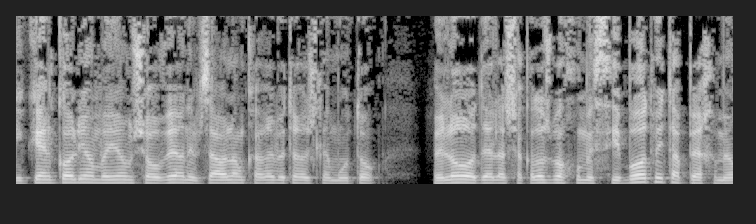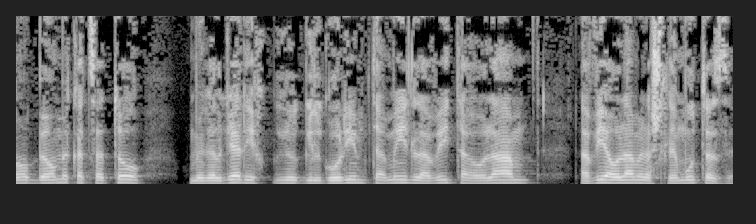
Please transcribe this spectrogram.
אם כן, כל יום ויום שעובר נמצא העולם קרב יותר לשלמותו, ולא עוד אלא שהקדוש ברוך הוא מסיבות מתהפך בעומק עצתו, הוא מגלגל גלגולים תמיד להביא את העולם, להביא העולם אל השלמות הזה.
